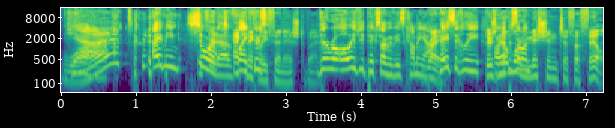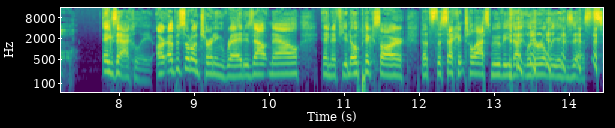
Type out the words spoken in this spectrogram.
Yeah. What? I mean, sort it's of. Like technically there's finished, but there will always be Pixar movies coming out. Right. Basically, there's our no episode more on- mission to fulfill. Exactly. Our episode on Turning Red is out now, and if you know Pixar, that's the second to last movie that literally exists.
